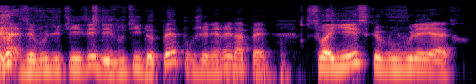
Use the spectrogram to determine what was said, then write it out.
et vous utilisez des outils de paix pour générer la paix. Soyez ce que vous voulez être.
